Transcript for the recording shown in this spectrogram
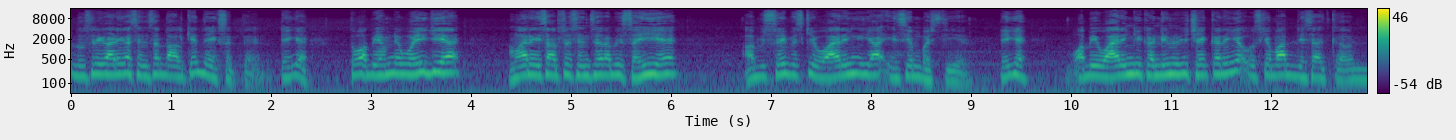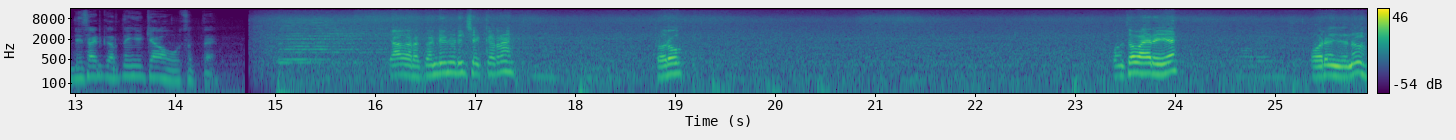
दूसरी गाड़ी का सेंसर डाल के देख सकते हैं ठीक है? तो अभी हमने वही किया है। हमारे हिसाब से सेंसर अभी सही है। अभी सिर्फ़ इसकी वायरिंग या एसीएम बचती है ठीक है? अभी वायरिंग की कंटिन्यूटी चेक करेंगे उसके बाद डिसाइड कर, डिसाइड करते हैं कि क्या हो सकता है। क्या कर रहा कंटिन्यूटी चेक कर रहे हैं? करो। कौन सा वायर है ये? ऑरेंज है ना?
